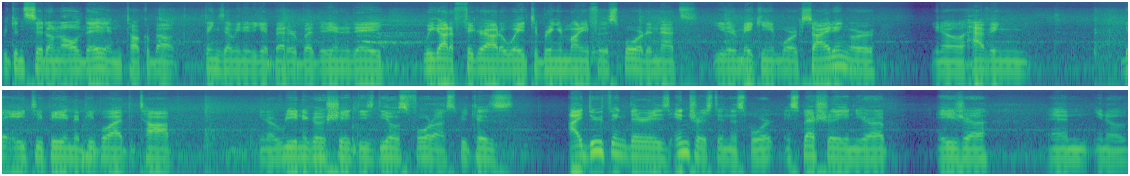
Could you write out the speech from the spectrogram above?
we can sit on all day and talk about things that we need to get better. But at the end of the day, we got to figure out a way to bring in money for the sport, and that's either making it more exciting or, you know, having the ATP and the people at the top you know, renegotiate these deals for us because I do think there is interest in the sport, especially in Europe, Asia, and you know,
